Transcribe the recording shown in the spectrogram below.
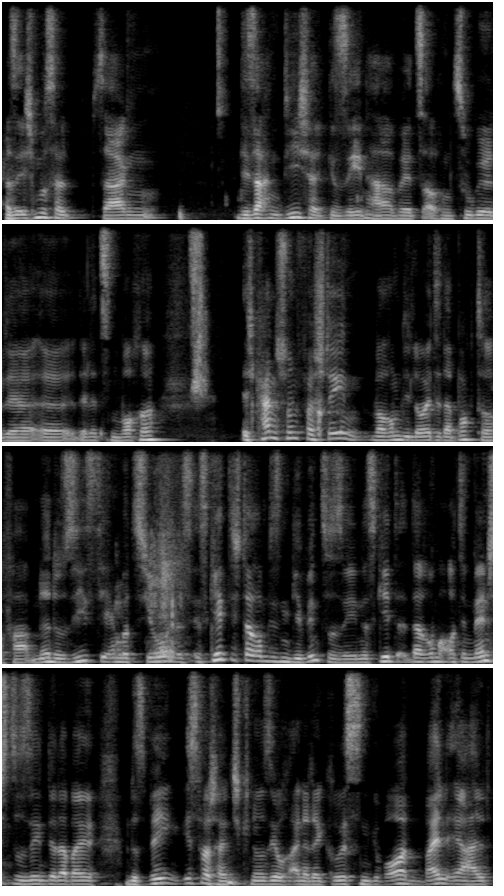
Also ich muss halt sagen, die Sachen, die ich halt gesehen habe, jetzt auch im Zuge der, äh, der letzten Woche, ich kann schon verstehen, warum die Leute da Bock drauf haben. Ne? Du siehst die Emotionen. Es, es geht nicht darum, diesen Gewinn zu sehen. Es geht darum, auch den Menschen zu sehen, der dabei. Und deswegen ist wahrscheinlich Knossi auch einer der größten geworden, weil er halt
